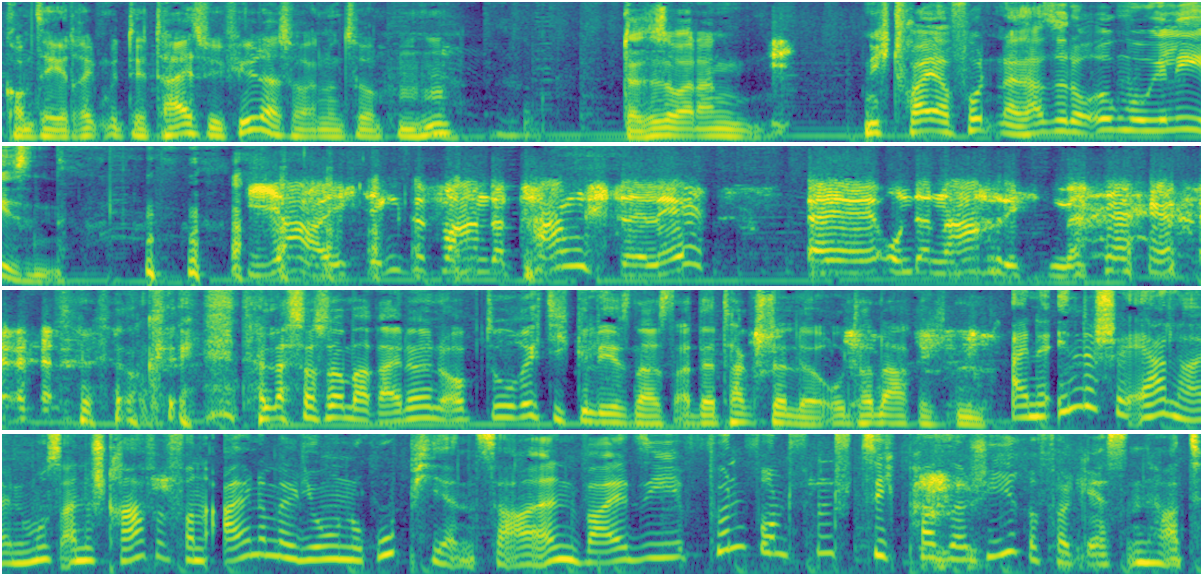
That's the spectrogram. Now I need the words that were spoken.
Kommt er hier direkt mit Details, wie viel das waren und so. Mhm. Das ist aber dann nicht frei erfunden, das hast du doch irgendwo gelesen. Ja, ich denke, das war an der Tankstelle äh, unter Nachrichten. Okay, dann lass uns doch mal reinhören, ob du richtig gelesen hast an der Tankstelle unter Nachrichten. Eine indische Airline muss eine Strafe von einer Million Rupien zahlen, weil sie 55 Passagiere vergessen hat.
